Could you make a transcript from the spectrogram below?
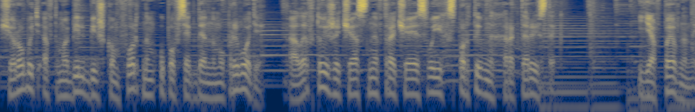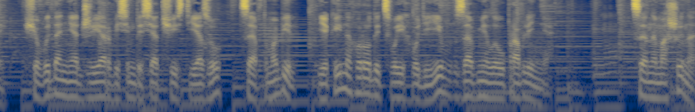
що робить автомобіль більш комфортним у повсякденному приводі, але в той же час не втрачає своїх спортивних характеристик. Я впевнений, що видання GR86 Yazoo – це автомобіль, який нагородить своїх водіїв за вміле управління. Це не машина,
